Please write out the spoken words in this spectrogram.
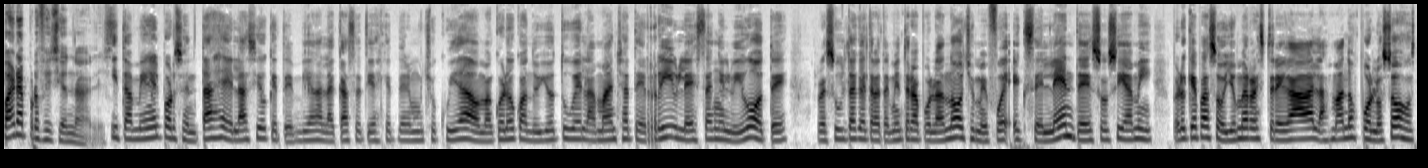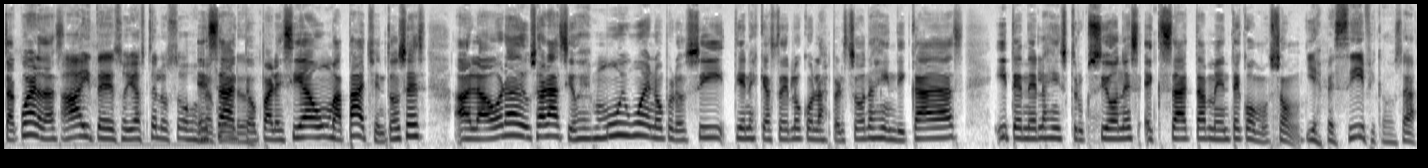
para profesionales. Y también el porcentaje del ácido que te envían a la casa tienes que tener mucho cuidado. Me acuerdo cuando yo tuve la mancha terrible esta en el bigote, resulta que el tratamiento era por la noche, me fue excelente, eso sí a mí. Pero ¿qué pasó? Yo me restregaba las manos por los ojos, ¿te acuerdas? Ay, te desollaste los ojos, me Exacto, acuerdo. parecía un mapache. Entonces, a la hora de usar ácidos es muy bueno, pero sí tienes que hacerlo con las personas indicadas y tener las instrucciones exactamente como son. Y específicas, o sea,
